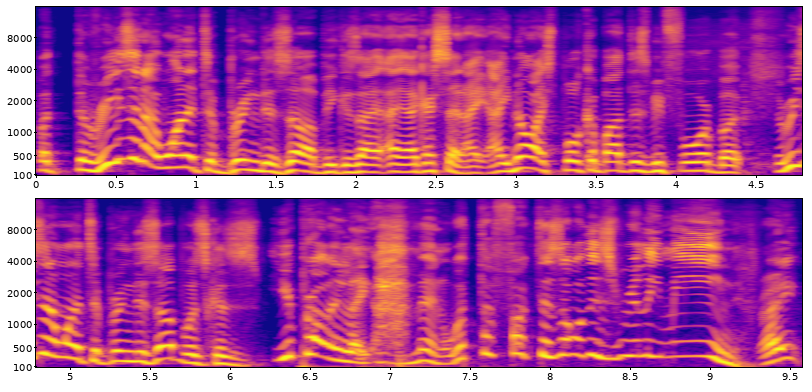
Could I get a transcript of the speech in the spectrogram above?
But the reason I wanted to bring this up because I, I like I said I, I know I spoke about this before, but the reason I wanted to bring this up was because you're probably like, ah man, what the fuck does all this really mean, right?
